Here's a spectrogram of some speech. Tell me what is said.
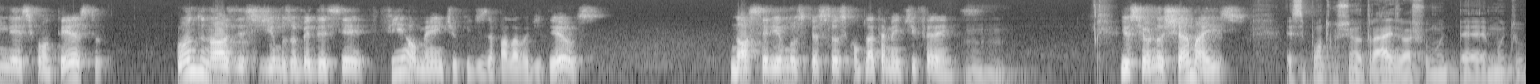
nesse contexto, quando nós decidimos obedecer fielmente o que diz a palavra de Deus, nós seríamos pessoas completamente diferentes. Uhum. E o Senhor nos chama a isso. Esse ponto que o senhor traz, eu acho muito, é, muito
